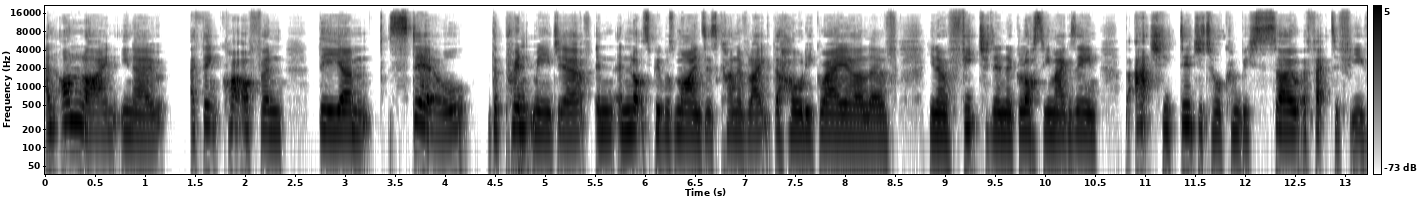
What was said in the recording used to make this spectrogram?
And online you know i think quite often the um still the print media in, in lots of people's minds is kind of like the holy grail of you know featured in a glossy magazine but actually digital can be so effective for you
